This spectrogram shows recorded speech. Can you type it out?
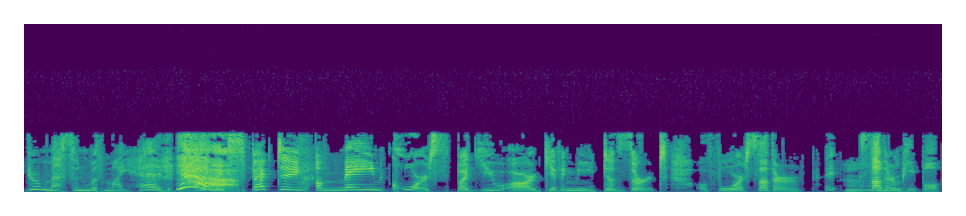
you're messing with my head. Yeah. I'm expecting a main course, but you are giving me dessert for southern oh. southern people.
